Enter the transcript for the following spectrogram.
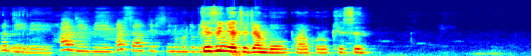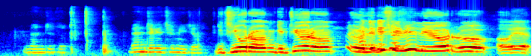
Hadi be. Hadi be. Kaç saattir seni burada bekliyorum. Kesin geçeceğim bu parkuru kesin. Bence de. Bence geçemeyeceğim. Geçiyorum, geçiyorum. Öyle bir geçiyorsun. seviliyorum. Hayır.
